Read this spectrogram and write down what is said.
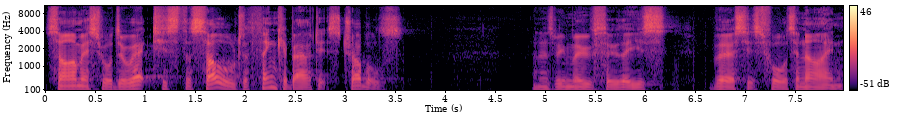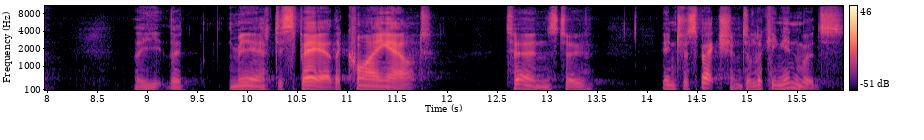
psalmist will direct his the soul to think about its troubles. And as we move through these verses 4 to 9, the, the mere despair, the crying out, turns to introspection, to looking inwards,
